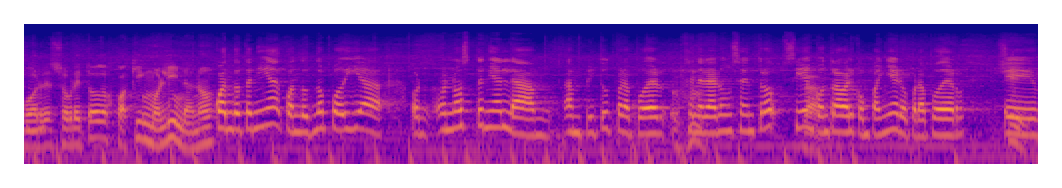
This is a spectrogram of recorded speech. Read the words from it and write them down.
por, sobre todo Joaquín Molina, ¿no? cuando tenía, cuando no podía o, o no tenía la amplitud para poder generar un centro, sí Claro. encontraba el compañero para poder Sí. eh,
